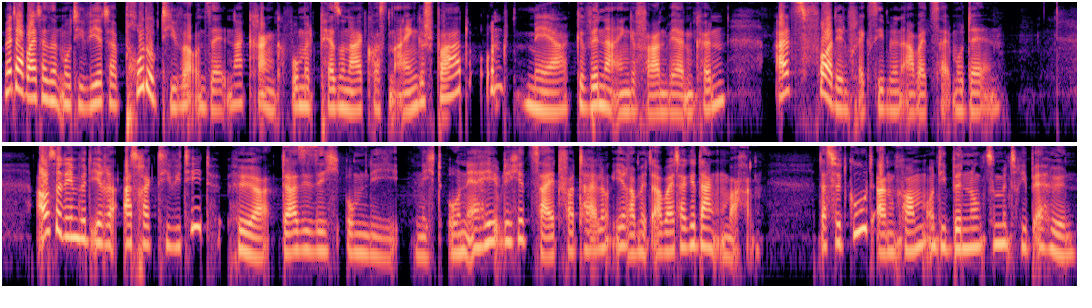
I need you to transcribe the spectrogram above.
Mitarbeiter sind motivierter, produktiver und seltener krank, womit Personalkosten eingespart und mehr Gewinne eingefahren werden können als vor den flexiblen Arbeitszeitmodellen. Außerdem wird ihre Attraktivität höher, da sie sich um die nicht unerhebliche Zeitverteilung ihrer Mitarbeiter Gedanken machen. Das wird gut ankommen und die Bindung zum Betrieb erhöhen.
